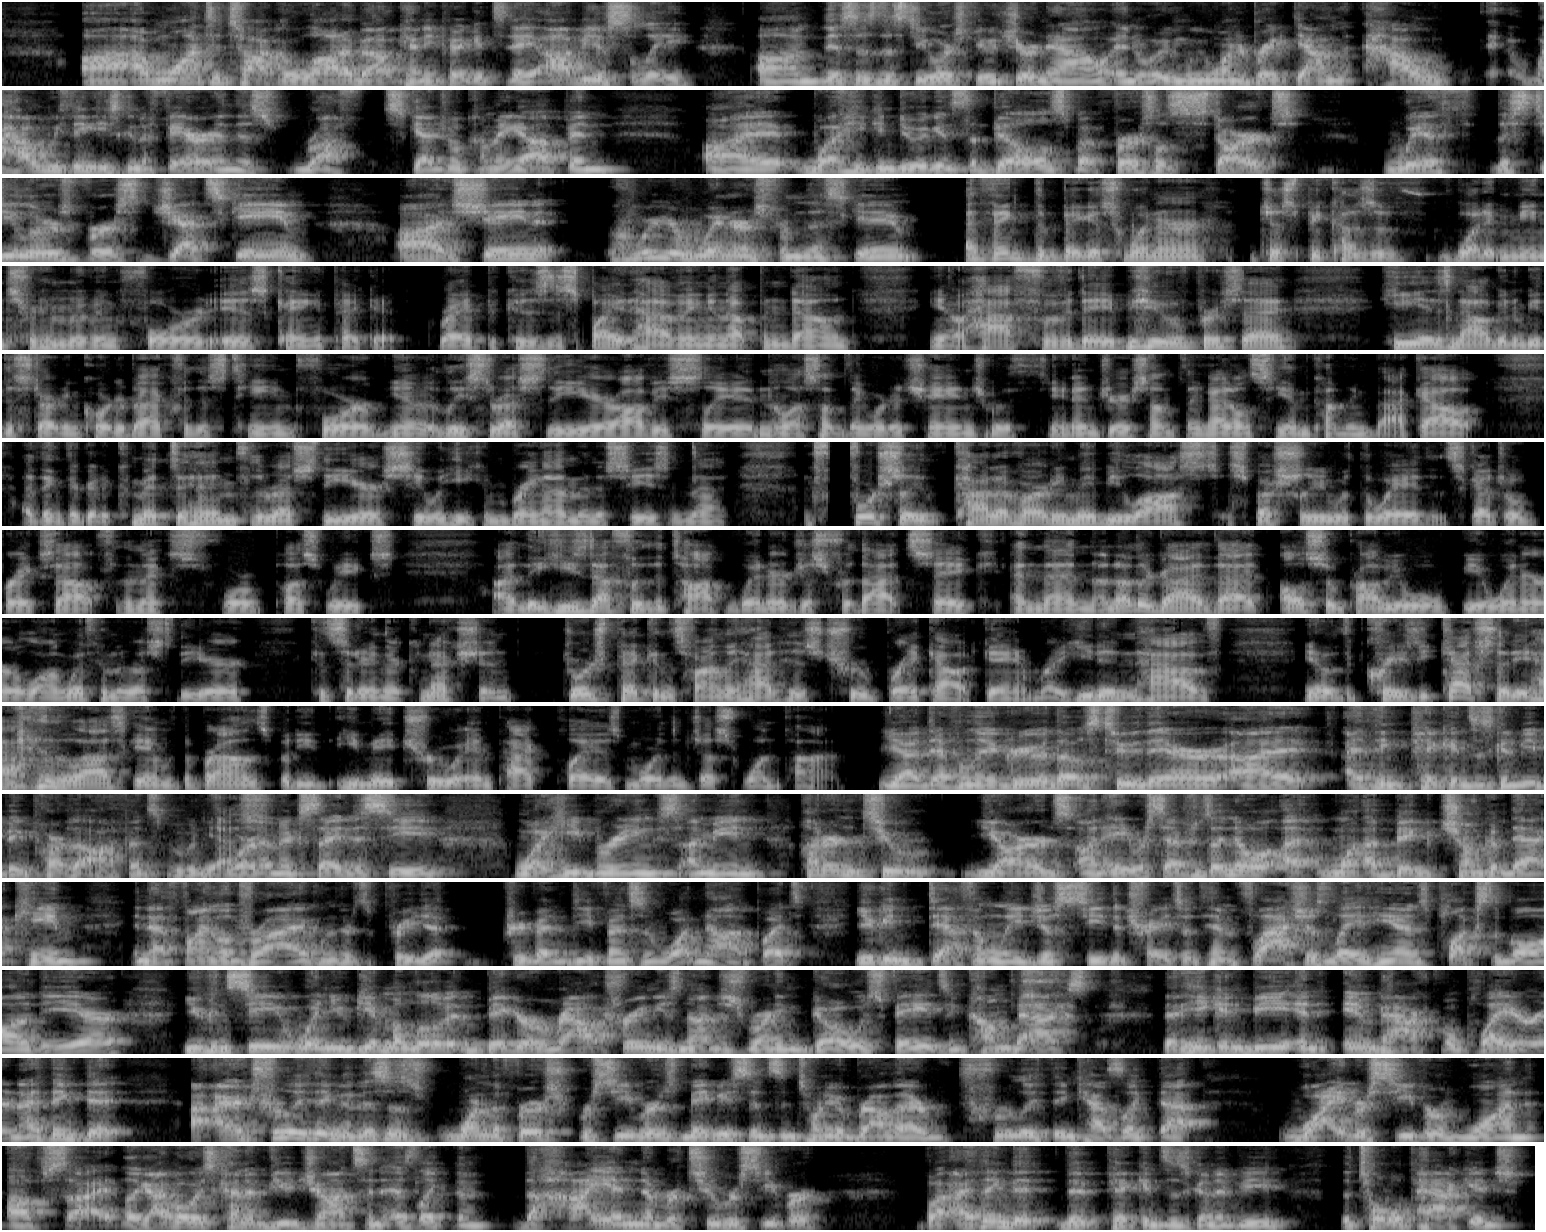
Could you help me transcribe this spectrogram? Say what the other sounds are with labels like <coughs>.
Uh, I want to talk a lot about Kenny Pickett today. Obviously, um, this is the Steelers' future now, and, and we want to break down how how we think he's going to fare in this rough schedule coming up, and uh, what he can do against the Bills. But first, let's start with the Steelers versus Jets game. Uh, Shayne, who are your winners from this game? I think the biggest winner, just because of what it means for him moving forward, is Kenny Pickett, right? Because despite having an up and down, you know, half of a debut <laughs> per se, he is now going to be the starting quarterback for this team for you know at least the rest of the year, obviously, and unless something were to change with you know, injury or something, I don't see him coming back out. I think they're going to commit to him for the rest of the year, see what he can bring them in a season that unfortunately kind of already may be lost, especially with the way that the schedule breaks out for the next four plus weeks. I think he's definitely the top winner just for that sake. And then another guy that also probably will be a winner along with him the rest of the year, considering their connection, George Pickens finally had his true breakout game, right? He didn't have, you know, the crazy catch that he <laughs> had in the last game with the Browns, but he, he made true impact plays more than just one time. Yeah, I definitely agree with those two there. I I think Pickens is going to be a big part of the offense moving yes. forward. I'm excited to see what he brings. I mean, 102 yards on eight receptions. I know a, a big chunk of that came in that final drive when there's a pre prevent defense and whatnot, but you can definitely just see the traits with him. Flashes late hands, plucks the ball out of the air. You can see when you give him a little bit bigger route tree and he's not just running goes, fades, and comebacks, that he can be an impactful player. And I think that I, I truly think that this is one of the first receivers, maybe since Antonio Brown, that I truly think has like that wide receiver one upside. Like I've always kind of viewed Johnson as like the the high end number two receiver, but I think that that Pickens is going to be the total package.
